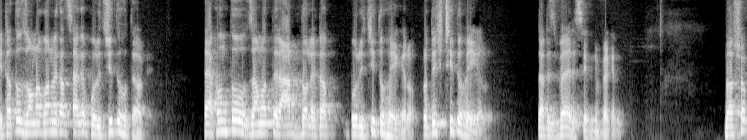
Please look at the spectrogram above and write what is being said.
এটা তো জনগণের কাছে আগে পরিচিত হতে হবে। এখন তো জামাতের আট দল এটা পরিচিত হয়ে গেল, প্রতিষ্ঠিত হয়ে গেল। দ্যাট ইজ ভেরি সিগনিফিকেন্ট দর্শক,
